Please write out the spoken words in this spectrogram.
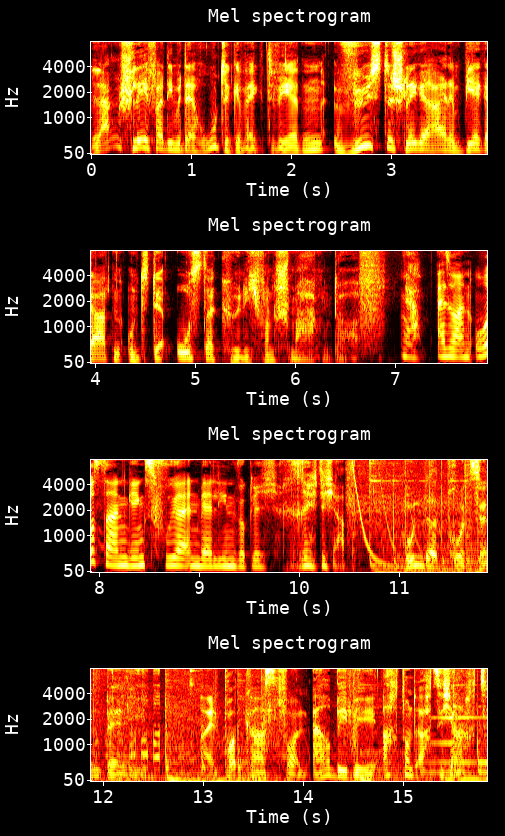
Langschläfer, die mit der Rute geweckt werden, wüste Schlägereien im Biergarten und der Osterkönig von Schmargendorf. Ja, also an Ostern ging es früher in Berlin wirklich richtig ab. 100% Berlin. Ein Podcast von RBB 888.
